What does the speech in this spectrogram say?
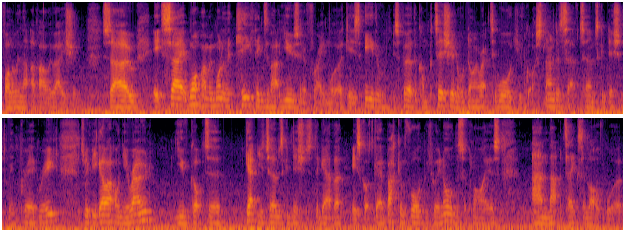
following that evaluation. So it's a, what I mean. One of the key things about using a framework is either it's further competition or direct award. You've got a standard set of terms and conditions being pre-agreed. So if you go out on your own, you've got to get your terms and conditions together. It's got to go back and forth between all the suppliers, and that takes a lot of work.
